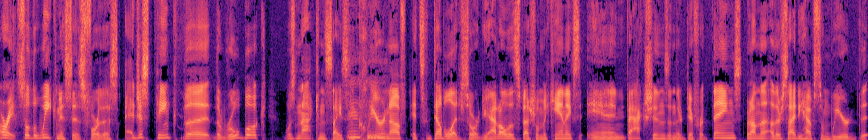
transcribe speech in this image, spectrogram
All right, so the weaknesses for this, I just think the the rule book was not concise and clear mm-hmm. enough. It's a double edged sword. You add all the special mechanics and factions, and they're different things. But on the other side, you have some weird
